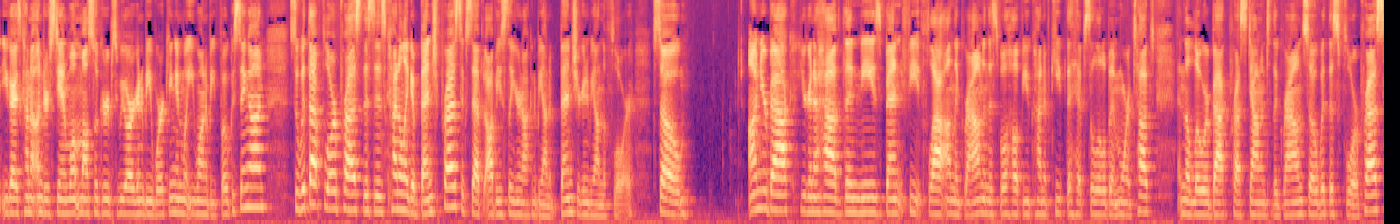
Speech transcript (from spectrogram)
you guys kind of understand what muscle groups we are to be working and what you want to be focusing on. So, with that floor press, this is kind of like a bench press, except obviously you're not going to be on a bench, you're going to be on the floor. So, on your back, you're gonna have the knees bent, feet flat on the ground, and this will help you kind of keep the hips a little bit more tucked and the lower back pressed down into the ground. So, with this floor press,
